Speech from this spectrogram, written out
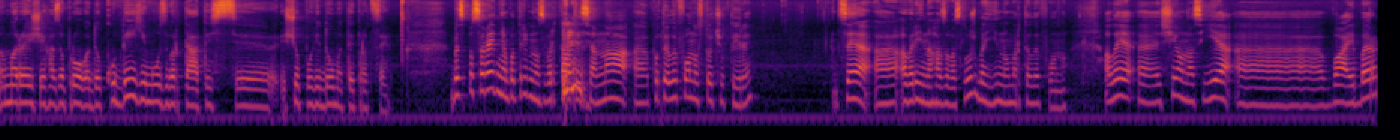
е, мережі газопроводу, куди йому звертатись, е, щоб повідомити про це? Безпосередньо потрібно звертатися на, е, по телефону 104. Це аварійна газова служба, її номер телефону. Але ще у нас є Viber,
